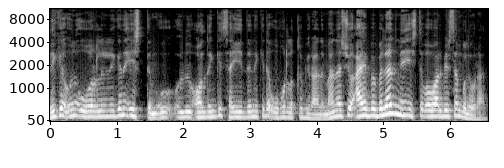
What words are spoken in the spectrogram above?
Lekin uni o'g'irligini eshitdim. U uni oldingi saidinikida o'g'irlik qilib yuradi mana shu aybi bilan men eshitib olib borib bersam bo'laveradi.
